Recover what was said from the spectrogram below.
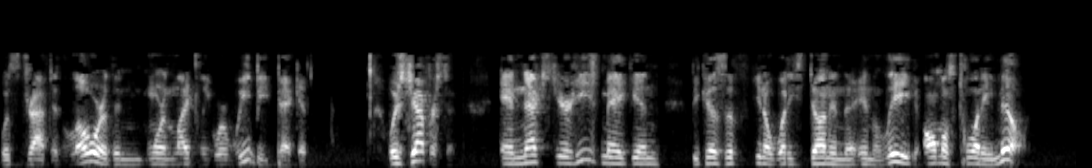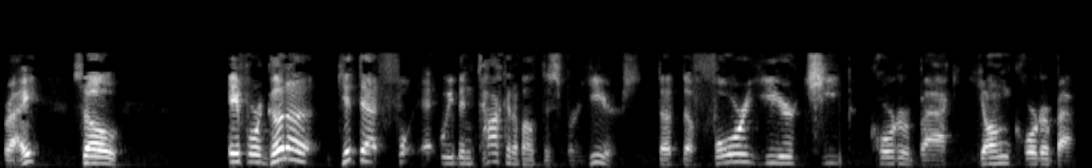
was drafted lower than more than likely where we'd be picking was Jefferson. And next year he's making because of, you know, what he's done in the, in the league, almost 20 mil, right? So if we're gonna get that, eh, we've been talking about this for years, the, the four year cheap quarterback, young quarterback,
